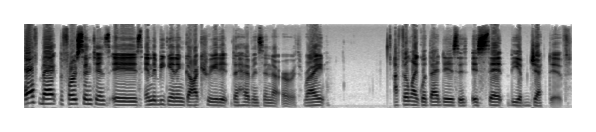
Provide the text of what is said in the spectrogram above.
off back, the first sentence is In the beginning, God created the heavens and the earth, right? I feel like what that is is, is set the objective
